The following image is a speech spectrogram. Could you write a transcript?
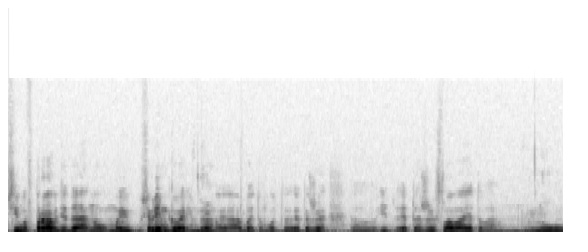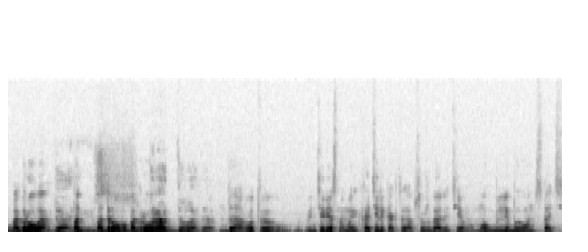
«Сила в правде», да, ну, мы все время говорим Да. мы об этом. Вот это же, э, это же слова этого Ну, Багрова, Да. Под- Бодрова, Багрова. Брат 2, да. Да, вот э, интересно, мы хотели как-то обсуждали тему, мог бы ли бы он стать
